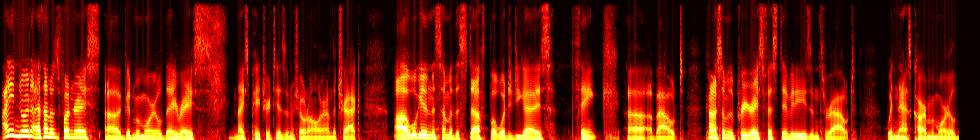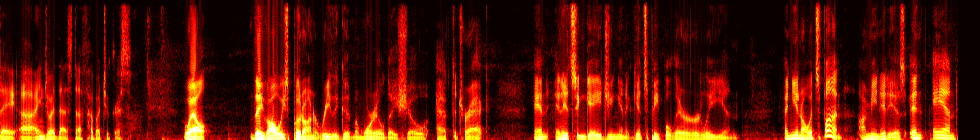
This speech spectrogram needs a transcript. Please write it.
I enjoyed it. I thought it was a fun race, uh, good Memorial Day race, nice patriotism shown all around the track. Uh, we'll get into some of the stuff, but what did you guys think uh, about kind of some of the pre-race festivities and throughout with NASCAR Memorial Day? Uh, I enjoyed that stuff. How about you, Chris? Well, they've always put on a really good Memorial Day show at the track, and and it's engaging and it gets people there early and and you know it's fun. I mean it is, and and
